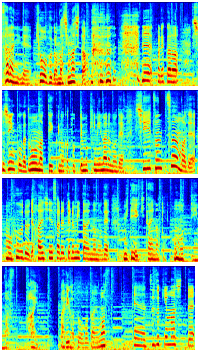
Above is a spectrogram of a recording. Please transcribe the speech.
さらにね恐怖が増しました。ねこれから主人公がどうなっていくのかとっても気になるのでシーズン2までもう Hulu で配信されてるみたいなので見ていきたいなと思っています。はい。ありがとうございます。えー、続きまして、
